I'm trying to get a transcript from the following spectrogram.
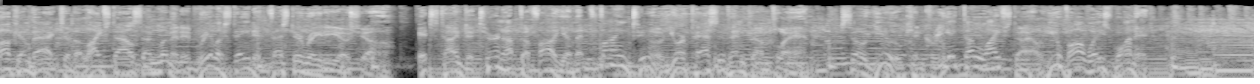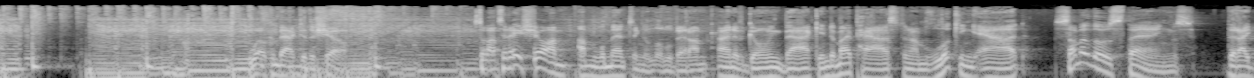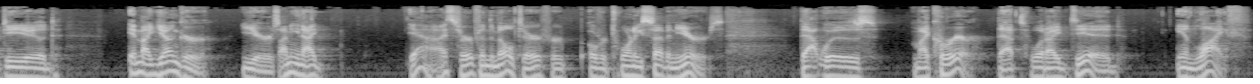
Welcome back to the Lifestyles Unlimited Real Estate Investor Radio Show. It's time to turn up the volume and fine tune your passive income plan so you can create the lifestyle you've always wanted. Welcome back to the show. So on today's show, I'm I'm lamenting a little bit. I'm kind of going back into my past and I'm looking at some of those things that I did in my younger years. I mean, I yeah, I served in the military for over 27 years. That was my career. That's what I did in life.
